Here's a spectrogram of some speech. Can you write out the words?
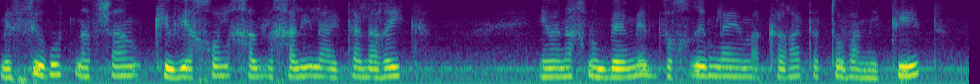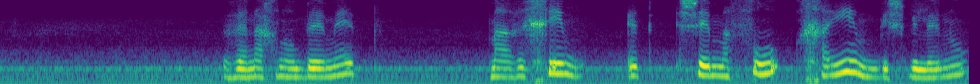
שמסירות נפשם כביכול חס וחלילה הייתה לריק. אם אנחנו באמת זוכרים להם הכרת הטוב אמיתית, ואנחנו באמת מעריכים את שהם מסרו חיים בשבילנו,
